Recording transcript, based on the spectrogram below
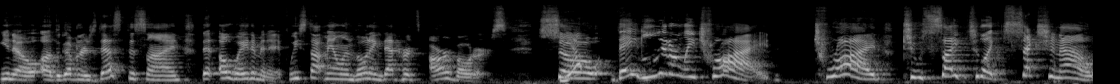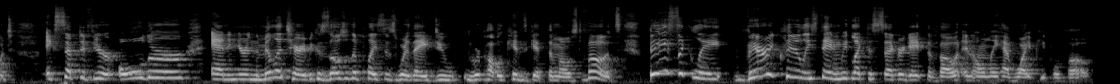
you know, uh, the governor's desk to sign that, oh, wait a minute, if we stop mail in voting, that hurts our voters. So they literally tried tried to cite to like section out except if you're older and you're in the military because those are the places where they do republicans get the most votes. Basically very clearly stating we'd like to segregate the vote and only have white people vote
